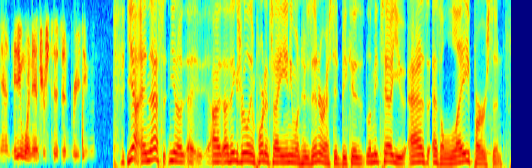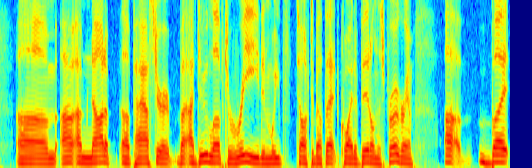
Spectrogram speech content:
and anyone interested in reading them. Yeah, and that's you know I, I think it's really important to say anyone who's interested because let me tell you as as a layperson, um, I, I'm not a, a pastor, but I do love to read, and we've talked about that quite a bit on this program. Uh, but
